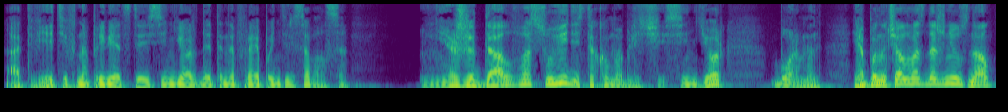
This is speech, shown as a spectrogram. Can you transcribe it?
Ответив на приветствие, сеньор де Тенефре поинтересовался. «Не ожидал вас увидеть в таком обличии, сеньор Борман. Я поначалу вас даже не узнал».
